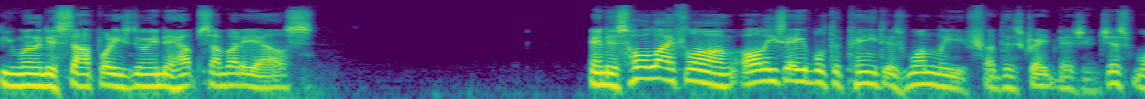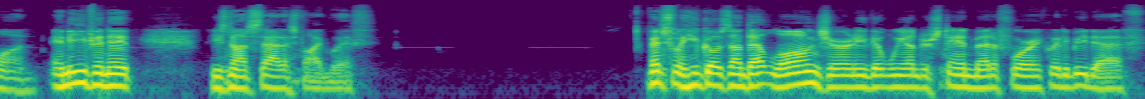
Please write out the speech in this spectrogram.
be willing to stop what he's doing to help somebody else. And his whole life long, all he's able to paint is one leaf of this great vision, just one. And even it, he's not satisfied with. Eventually, he goes on that long journey that we understand metaphorically to be death.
